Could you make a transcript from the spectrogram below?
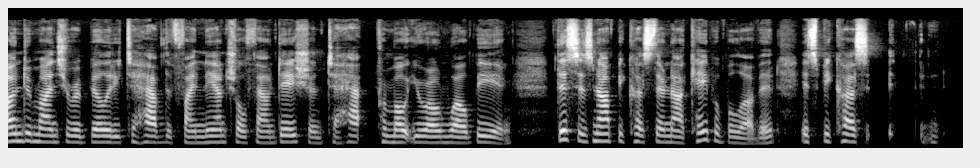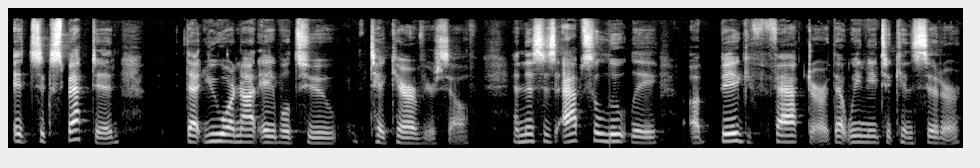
undermines your ability to have the financial foundation to promote your own well-being. This is not because they're not capable of it, it's because it's expected that you are not able to take care of yourself. And this is absolutely a big factor that we need to consider.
